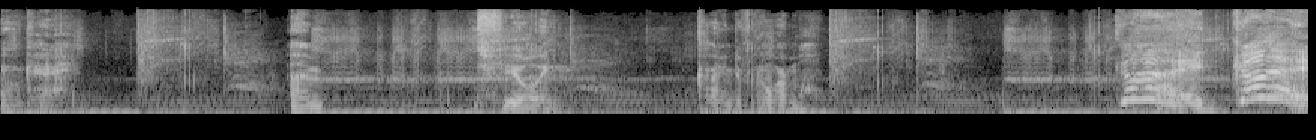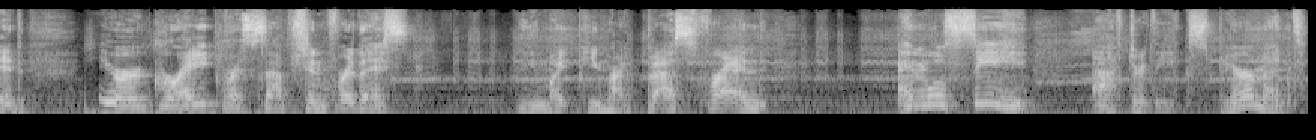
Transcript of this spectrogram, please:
Okay. I'm feeling kind of normal. Good, good. You're a great reception for this. You might be my best friend. And we'll see after the experiment.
